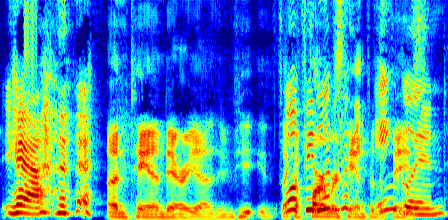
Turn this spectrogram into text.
Yeah. untanned area. It's like well, a if he farmer lives tan in for the face. England,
